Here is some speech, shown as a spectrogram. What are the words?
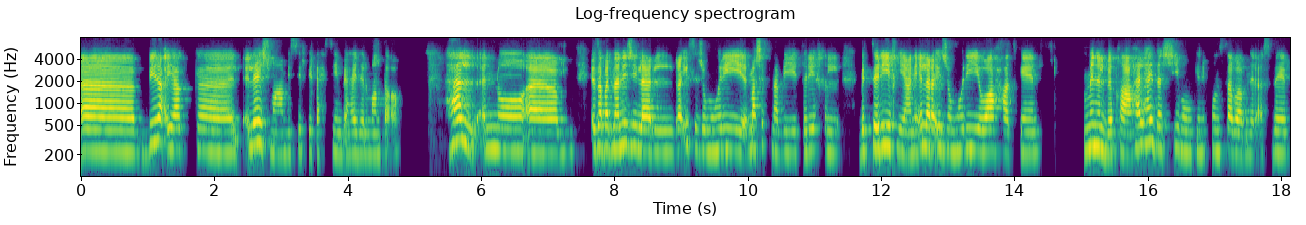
آه برأيك آه ليش ما عم بيصير في تحسين بهذه المنطقة؟ هل إنه إذا بدنا نيجي للرئيس الجمهورية ما شفنا بتاريخ بالتاريخ يعني إلا رئيس جمهورية واحد كان من البقاع؟ هل هذا الشيء ممكن يكون سبب من الأسباب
